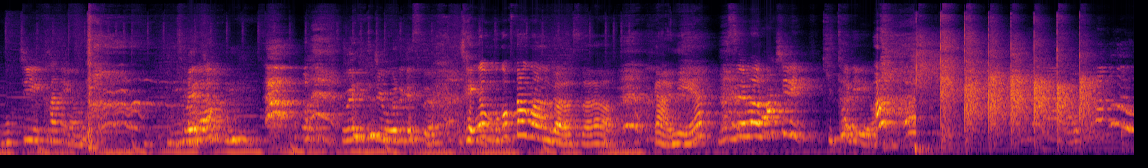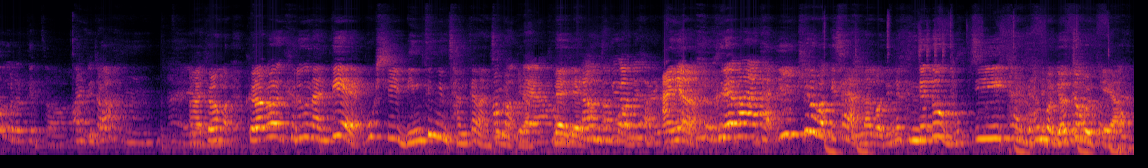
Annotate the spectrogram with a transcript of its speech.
묵직하네요. 왜죠? 왠지 모르겠어요. 제가 무겁다고 하는 줄 알았어요. 아니에요? 몇 쌤은 확실히 깃털이에요. 아 그런 거 그러면 그러고 난 뒤에 혹시 민트님 잠깐 앉혀볼게요. 네, 네네. 한번 비교하면 잘할게요. 아니요 그래봐야 다 1kg밖에 차이 안 나거든요. 근데도 묵직한지 한번 여쭤볼게요.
